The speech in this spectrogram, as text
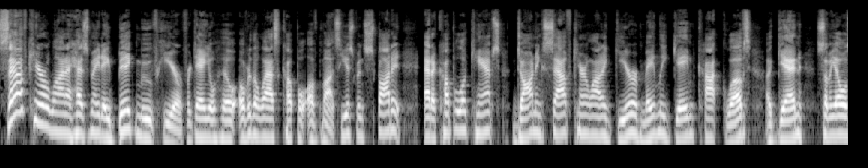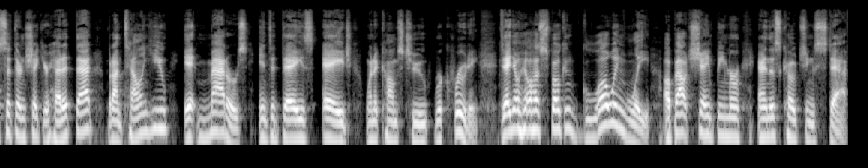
South Carolina has made a big move here for Daniel Hill over the last couple of months. He has been spotted at a couple of camps donning South Carolina gear, mainly Gamecock gloves. Again, some of y'all will sit there and shake your head at that, but I'm telling you, it matters in today's age when it comes to recruiting. Daniel Hill has spoken glowingly about Shane Beamer and this coaching staff.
